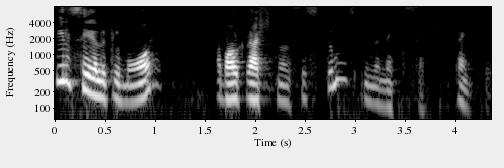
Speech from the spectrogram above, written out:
We will say a little more about rational systems in the next session. Thank you.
